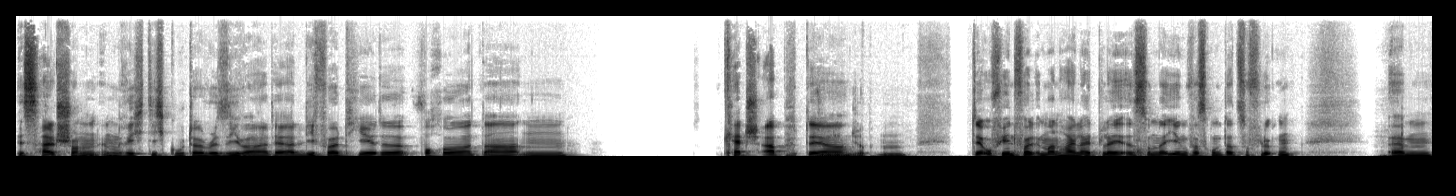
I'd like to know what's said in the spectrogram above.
ist halt schon ein richtig guter Receiver. Der liefert jede Woche da ein Catch-up, der. Mhm. der auf jeden Fall immer ein Highlight-Play ist, um da irgendwas runterzupflücken. Ähm,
